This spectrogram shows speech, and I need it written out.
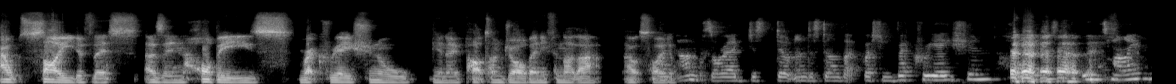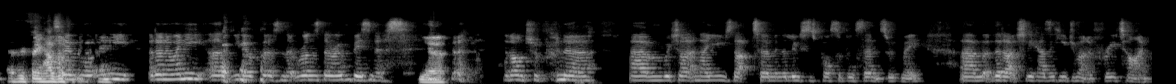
outside of this, as in hobbies, recreational, you know, part-time job, anything like that? Outside of I'm sorry, I just don't understand that question. Recreation, hobbies, free time. everything has I a don't know any. I don't know any. Uh, you know, person that runs their own business. Yeah. An entrepreneur, um, which I and I use that term in the loosest possible sense with me, um, that actually has a huge amount of free time.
